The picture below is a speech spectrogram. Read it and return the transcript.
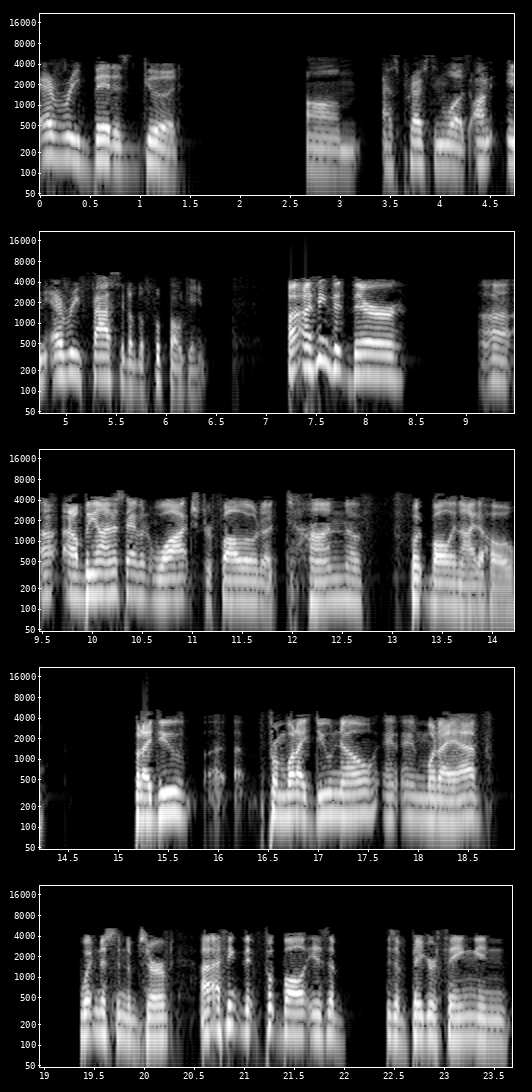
every bit as good um as Preston was on in every facet of the football game. I think that they're uh, I'll be honest, I haven't watched or followed a ton of football in Idaho, but I do, uh, from what I do know and, and what I have witnessed and observed, I think that football is a is a bigger thing in,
